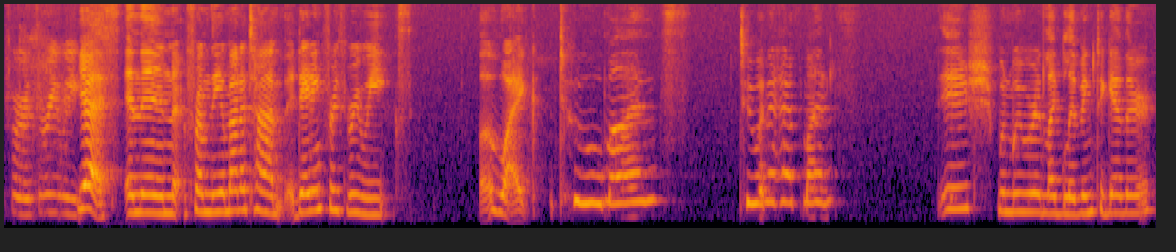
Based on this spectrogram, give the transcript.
for three weeks. Yes, and then from the amount of time dating for three weeks, uh, like two months, two and a half months ish, when we were like living together.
